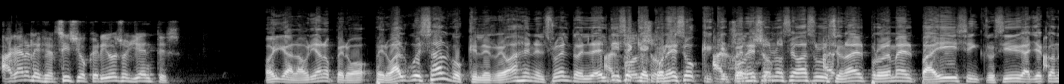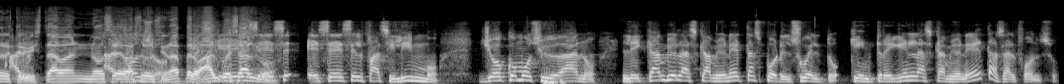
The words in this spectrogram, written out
Hagan el ejercicio, queridos oyentes. Oiga, Laureano, pero, pero algo es algo, que le rebajen el sueldo. Él, él dice que con eso, que, que con eso no se va a solucionar el problema del país. Inclusive ayer cuando lo Al- entrevistaban no se va a solucionar, pero algo es algo. Ese, es- ese es el facilismo. Yo como ciudadano le cambio las camionetas por el sueldo. Que entreguen las camionetas, Alfonso.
